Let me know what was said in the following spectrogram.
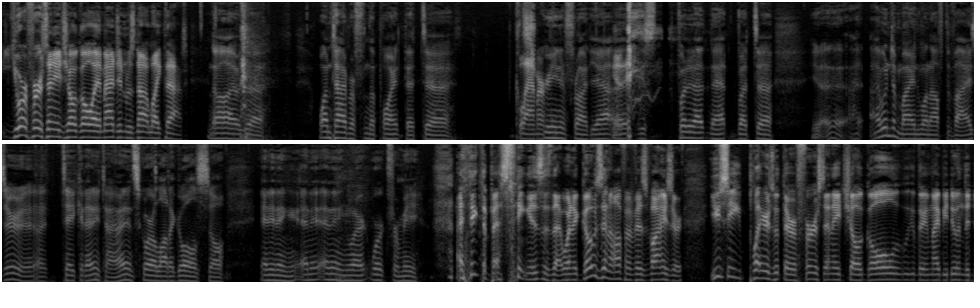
your first NHL goal, I imagine, was not like that. No, it was a one timer from the point that uh, glamour screen in front. Yeah, yeah. just put it at net. But uh, you know, I, I wouldn't mind one off the visor. I'd take it anytime. I didn't score a lot of goals, so anything any, anything work, worked for me. I think the best thing is is that when it goes in off of his visor, you see players with their first NHL goal. They might be doing the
